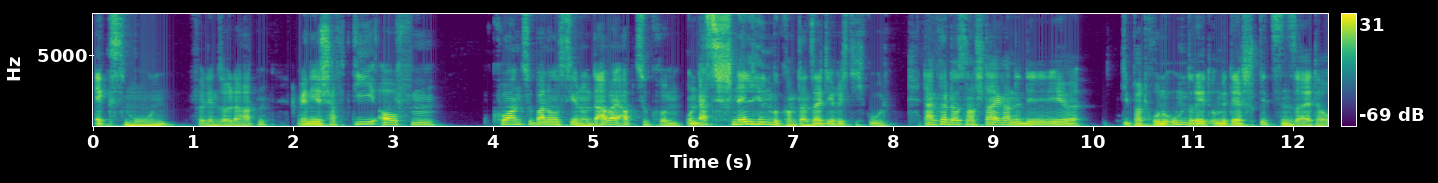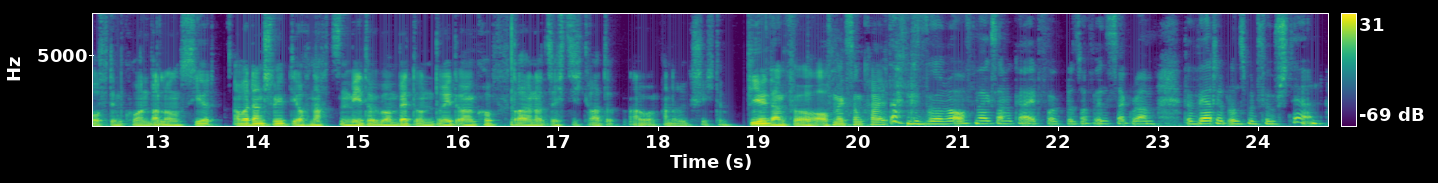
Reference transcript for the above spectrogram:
Ex-Moon für den Soldaten, wenn ihr es schafft, die auf dem Korn zu balancieren und dabei abzukrümmen und das schnell hinbekommt, dann seid ihr richtig gut. Dann könnt ihr es noch steigern, indem ihr die Patrone umdreht und mit der Spitzenseite auf dem Korn balanciert. Aber dann schwebt ihr auch nachts einen Meter über dem Bett und dreht euren Kopf 360 Grad. Aber andere Geschichte. Vielen Dank für eure Aufmerksamkeit. Danke für eure Aufmerksamkeit. Folgt uns auf Instagram. Bewertet uns mit 5 Sternen.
